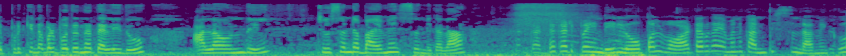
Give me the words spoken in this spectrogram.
ఎప్పుడు కింద పడిపోతుందో తెలీదు. అలా ఉంది. చూస్తుంటే భయం వేస్తుంది కదా. గడ్డ కట్టిపోయింది. లోపల వాటర్గా ఏమైనా కనిపిస్తుందా మీకు?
